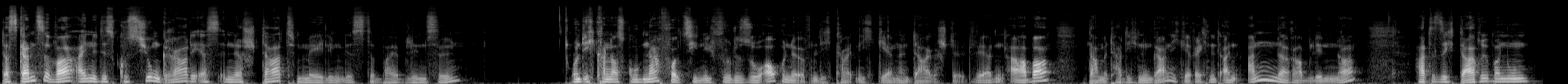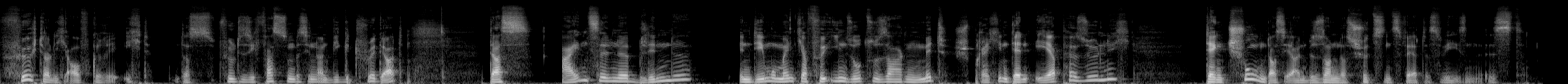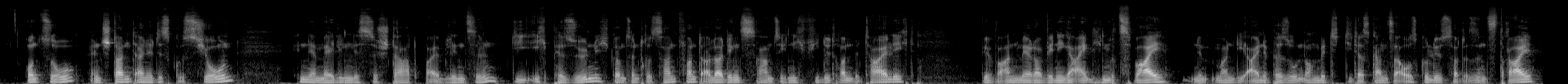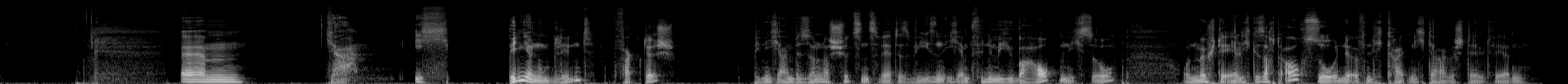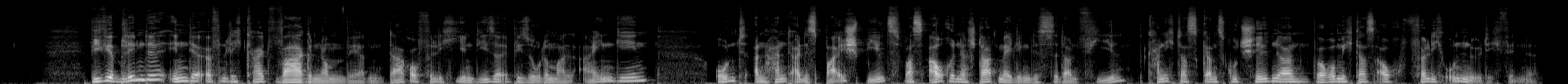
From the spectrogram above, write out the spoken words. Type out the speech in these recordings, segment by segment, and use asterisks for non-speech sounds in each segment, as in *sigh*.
Das Ganze war eine Diskussion gerade erst in der Start-Mailing-Liste bei Blinzeln. Und ich kann das gut nachvollziehen. Ich würde so auch in der Öffentlichkeit nicht gerne dargestellt werden. Aber damit hatte ich nun gar nicht gerechnet. Ein anderer Blinder hatte sich darüber nun fürchterlich aufgeregt. Das fühlte sich fast so ein bisschen an wie getriggert, dass einzelne Blinde in dem Moment ja für ihn sozusagen mitsprechen, denn er persönlich denkt schon, dass er ein besonders schützenswertes Wesen ist. Und so entstand eine Diskussion in der Mailingliste Start bei Blinzeln, die ich persönlich ganz interessant fand. Allerdings haben sich nicht viele daran beteiligt. Wir waren mehr oder weniger eigentlich nur zwei. Nimmt man die eine Person noch mit, die das Ganze ausgelöst hatte, sind es drei. Ähm, ja, ich bin ja nun blind, faktisch bin ich ein besonders schützenswertes Wesen. Ich empfinde mich überhaupt nicht so und möchte ehrlich gesagt auch so in der Öffentlichkeit nicht dargestellt werden. Wie wir Blinde in der Öffentlichkeit wahrgenommen werden, darauf will ich hier in dieser Episode mal eingehen und anhand eines Beispiels, was auch in der Startmailingliste dann fiel, kann ich das ganz gut schildern, warum ich das auch völlig unnötig finde.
